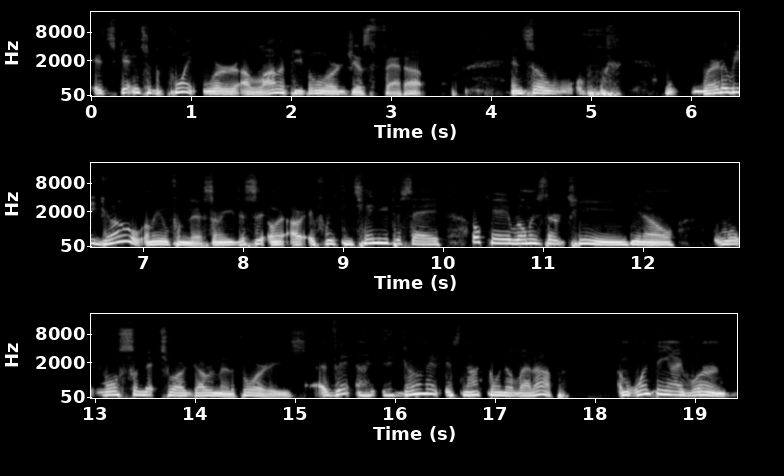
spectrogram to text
it's getting to the point where a lot of people are just fed up, and so. Where do we go? I mean, from this, I mean, this is, if we continue to say, okay, Romans 13, you know, we'll, we'll submit to our government authorities. Uh, government is not going to let up. I mean, one thing I've learned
